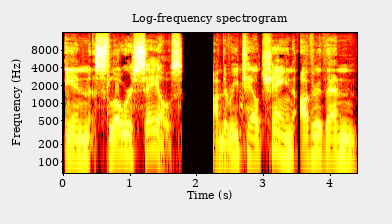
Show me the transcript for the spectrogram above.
in slower sales on the retail chain other than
